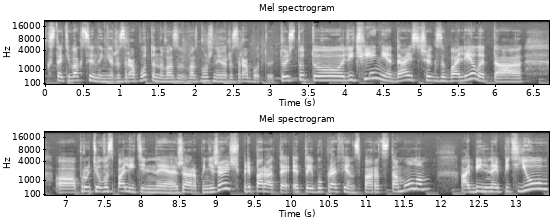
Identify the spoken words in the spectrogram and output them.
кстати, вакцины не разработаны, воз- возможно, ее разработают. То есть тут э, лечение, да, если человек заболел, это а, противовоспалительные жаропонижающие препараты, это ибупрофен с парацетамолом, обильное питье,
